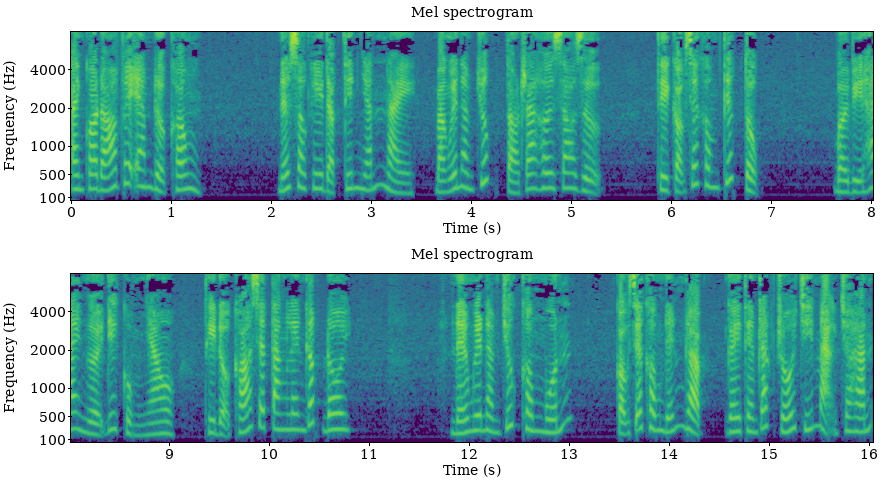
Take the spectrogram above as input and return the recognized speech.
anh qua đó với em được không? Nếu sau khi đọc tin nhắn này mà nguyễn nam trúc tỏ ra hơi do dự, thì cậu sẽ không tiếp tục. Bởi vì hai người đi cùng nhau thì độ khó sẽ tăng lên gấp đôi. Nếu nguyễn nam trúc không muốn, cậu sẽ không đến gặp gây thêm rắc rối chí mạng cho hắn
